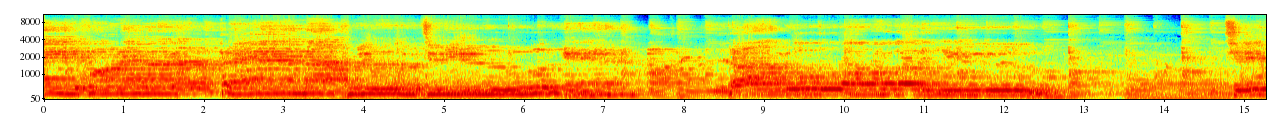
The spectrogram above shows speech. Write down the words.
on loving you till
